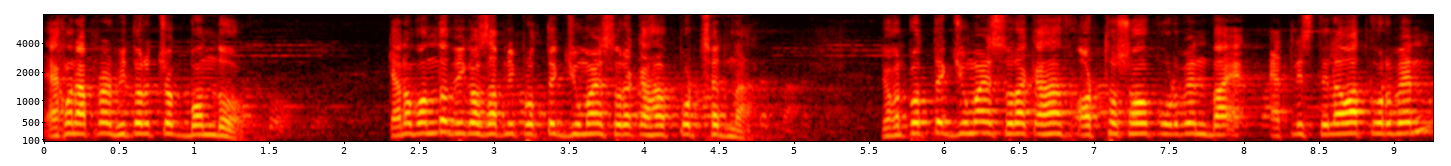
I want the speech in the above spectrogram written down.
এখন আপনার ভিতরের চোখ বন্ধ। কেন বন্ধ? বিকজ আপনি প্রত্যেক জুমায় সুরা কাহাফ পড়ছেন না। যখন প্রত্যেক জুমায় সুরা কাহাফ অর্থসহ পড়বেন বা অ্যাটলিস্ট তেলাওয়াত করবেন,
